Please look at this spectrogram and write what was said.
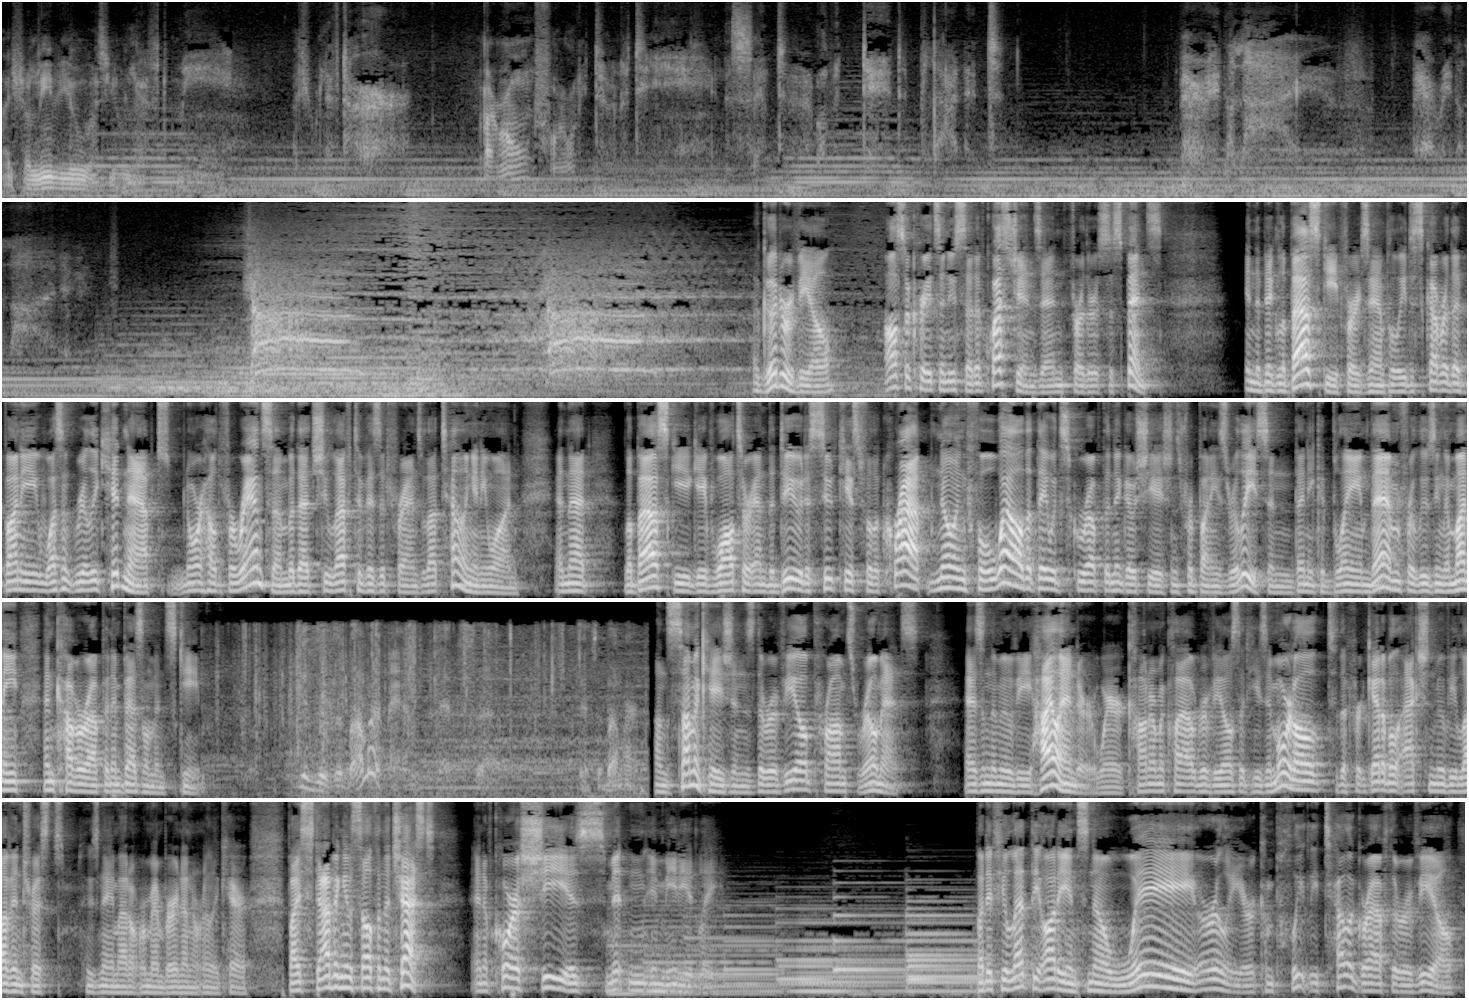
I shall leave you as you left A good reveal also creates a new set of questions and further suspense. In The Big Lebowski, for example, we discover that Bunny wasn't really kidnapped nor held for ransom, but that she left to visit friends without telling anyone, and that Lebowski gave Walter and the dude a suitcase full of crap, knowing full well that they would screw up the negotiations for Bunny's release, and then he could blame them for losing the money and cover up an embezzlement scheme. A bummer, man. That's, uh, that's a bummer. On some occasions, the reveal prompts romance, as in the movie Highlander, where Connor MacLeod reveals that he's immortal to the forgettable action movie love interest, whose name I don't remember and I don't really care, by stabbing himself in the chest. And of course, she is smitten immediately. But if you let the audience know way early or completely telegraph the reveal,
